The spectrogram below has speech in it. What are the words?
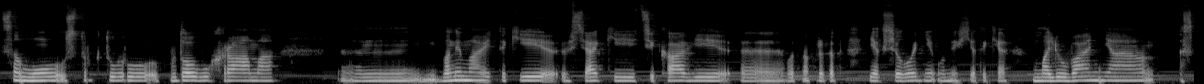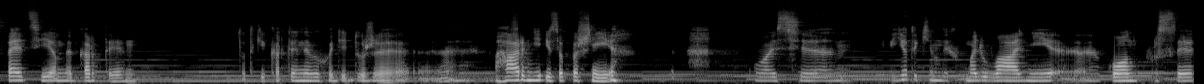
саму структуру будову храма. Ем, Вони мають такі всякі цікаві, е, от, наприклад, як сьогодні у них є таке малювання спеціями картин. То такі картини виходять дуже е, гарні і запашні. Ось. Е, Є такі в них малювальні е, конкурси,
